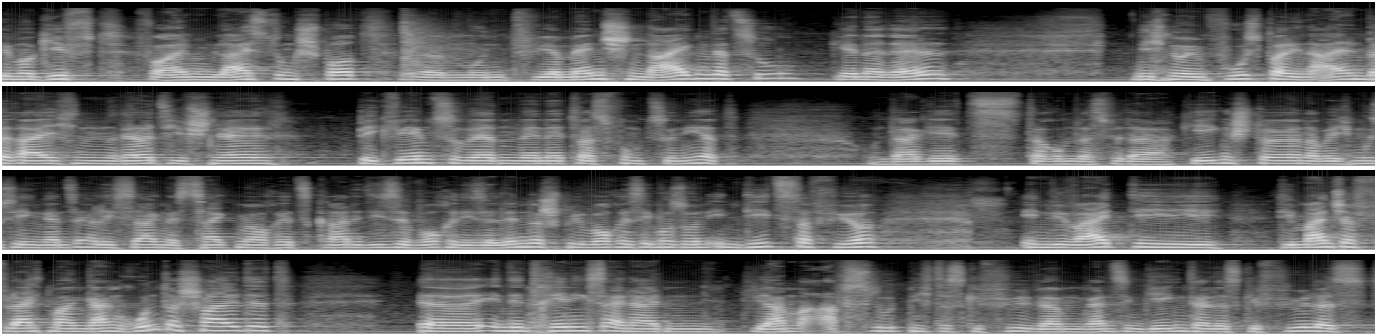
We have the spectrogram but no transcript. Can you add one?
immer Gift, vor allem im Leistungssport. Ähm, und wir Menschen neigen dazu, generell, nicht nur im Fußball, in allen Bereichen relativ schnell bequem zu werden, wenn etwas funktioniert. Und da geht es darum, dass wir da gegensteuern. Aber ich muss Ihnen ganz ehrlich sagen, das zeigt mir auch jetzt gerade diese Woche, diese Länderspielwoche ist immer so ein Indiz dafür, inwieweit die, die Mannschaft vielleicht mal einen Gang runterschaltet äh, in den Trainingseinheiten. Wir haben absolut nicht das Gefühl, wir haben ganz im Gegenteil das Gefühl, dass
